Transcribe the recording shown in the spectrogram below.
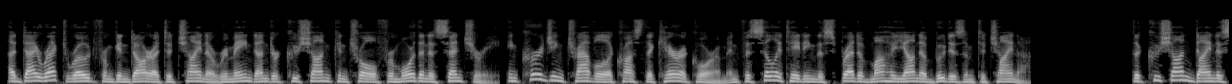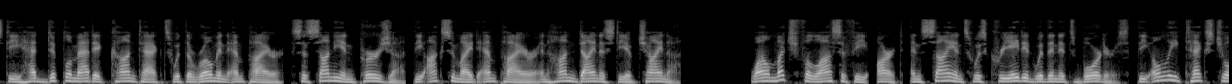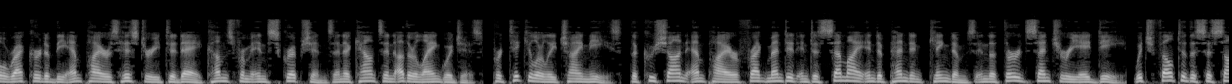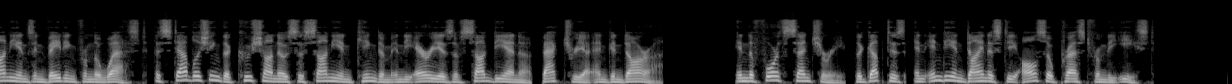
A direct road from Gandhara to China remained under Kushan control for more than a century, encouraging travel across the Karakoram and facilitating the spread of Mahayana Buddhism to China. The Kushan dynasty had diplomatic contacts with the Roman Empire, Sasanian Persia, the Aksumite Empire and Han dynasty of China. While much philosophy, art, and science was created within its borders, the only textual record of the empire's history today comes from inscriptions and accounts in other languages, particularly Chinese. The Kushan Empire fragmented into semi-independent kingdoms in the 3rd century AD, which fell to the Sasanians invading from the west, establishing the Kushano-Sasanian kingdom in the areas of Sogdiana, Bactria and Gandhara. In the 4th century, the Guptas, an Indian dynasty also pressed from the east.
